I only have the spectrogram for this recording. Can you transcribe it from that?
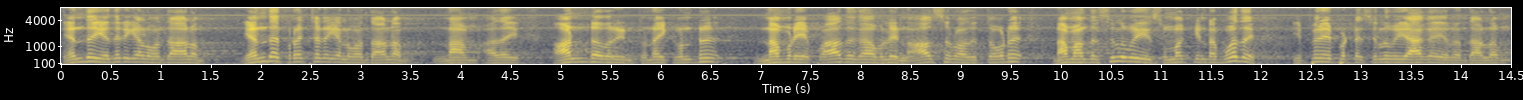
எந்த எதிரிகள் வந்தாலும் எந்த பிரச்சனைகள் வந்தாலும் நாம் அதை ஆண்டவரின் துணை கொண்டு நம்முடைய பாதுகாவலின் ஆசீர்வாதத்தோடு நாம் அந்த சிலுவையை சுமக்கின்ற போது எப்பேற்பட்ட சிலுவையாக இருந்தாலும்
